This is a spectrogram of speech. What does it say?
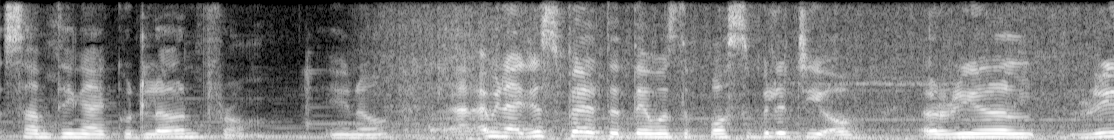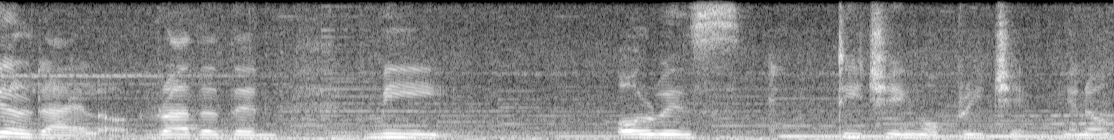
something I could learn from. You know, I mean, I just felt that there was the possibility of a real, real dialogue rather than me always teaching or preaching. You know.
